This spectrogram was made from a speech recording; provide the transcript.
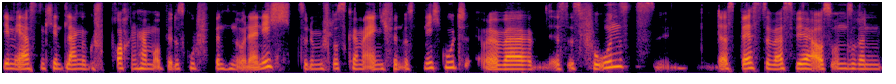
dem ersten Kind lange gesprochen haben, ob wir das gut finden oder nicht. Zu dem Schluss können wir eigentlich finden, es nicht gut, aber es ist für uns das Beste, was wir aus unseren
